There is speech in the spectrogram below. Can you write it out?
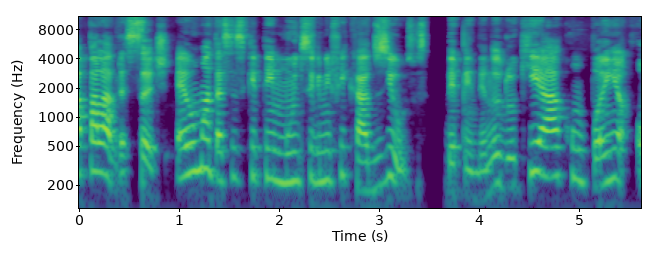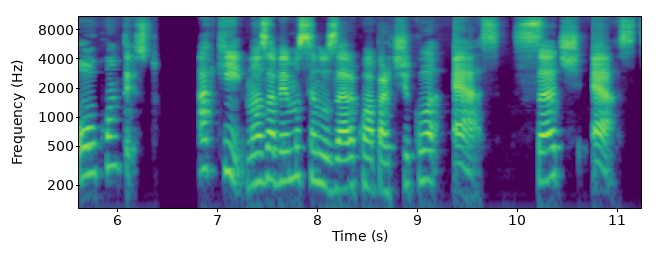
A palavra such é uma dessas que tem muitos significados e usos, dependendo do que a acompanha ou contexto. Aqui nós a vemos sendo usada com a partícula as, such as.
